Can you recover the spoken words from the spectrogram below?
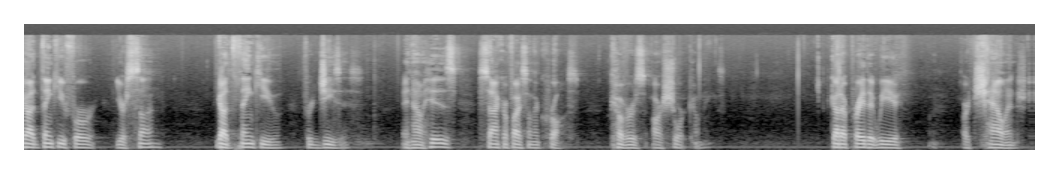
God, thank you for your son. God, thank you for Jesus and how his sacrifice on the cross covers our shortcomings. God, I pray that we are challenged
